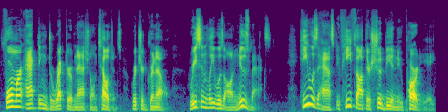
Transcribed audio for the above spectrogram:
Former acting director of national intelligence, Richard Grenell, recently was on Newsmax. He was asked if he thought there should be a new party, a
